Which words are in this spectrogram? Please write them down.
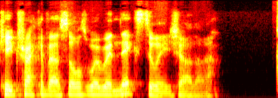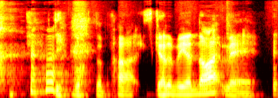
keep track of ourselves when we're next to each other. Blocks apart. It's going to be a nightmare.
